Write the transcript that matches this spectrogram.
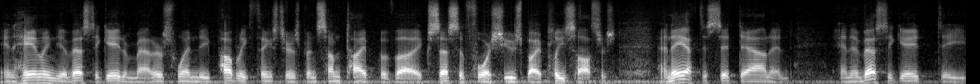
in handling the investigative matters when the public thinks there's been some type of uh, excessive force used by police officers. And they have to sit down and, and investigate the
